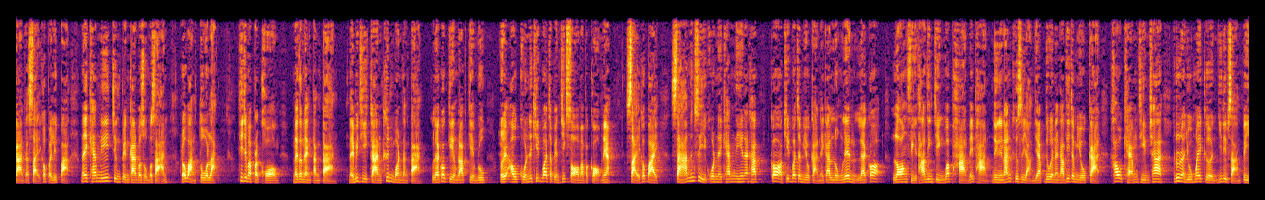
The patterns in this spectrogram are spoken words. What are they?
การจะใส่เข้าไปหรือเปล่า ในแคมป์นี้จึงเป็นการผสมผสานระหว่างตัวหลักที่จะมาประคองในตำแหน่งต่างๆ ในวิธีการขึ้นบอลต่างๆ แล้วก็เกมรับเกมรุก โดยเอาคนที่คิดว่าจะเป็นจิ๊กซอว์มาประกอบเนี่ย ใส่เข้าไป 3-4 คนในแคมป์นี้นะครับ ก็คิดว่าจะมีโอกาสในการลงเล่น และก็ลองฝีเท้าจริง ๆ ว่าผ่านไม่ผ่านหนึ่งในนั้นคือสยามแยบด้วยนะครับ ที่จะมีโอกาสเข้าแคมป์ทีมชาติ รุ่นอายุไม่เกิน 23 ปี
